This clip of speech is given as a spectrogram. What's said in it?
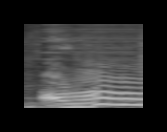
Oh.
